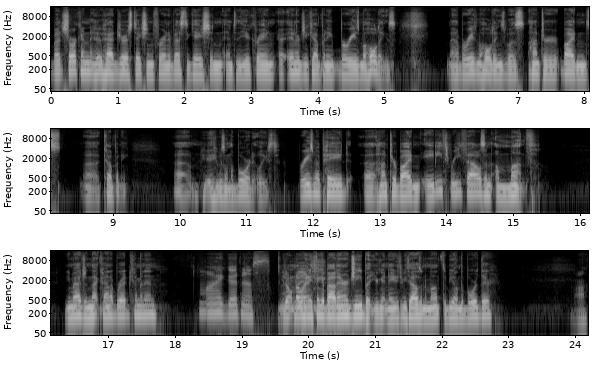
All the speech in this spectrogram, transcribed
but Shokin, who had jurisdiction for an investigation into the Ukraine uh, energy company Burisma Holdings, uh, Burisma Holdings was Hunter Biden's uh, company. Um, he, he was on the board at least. Burisma paid uh, Hunter Biden eighty three thousand a month. Can you imagine that kind of bread coming in? My goodness. You don't know anything about energy, but you're getting eighty three thousand a month to be on the board there. Well,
